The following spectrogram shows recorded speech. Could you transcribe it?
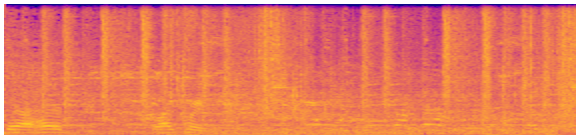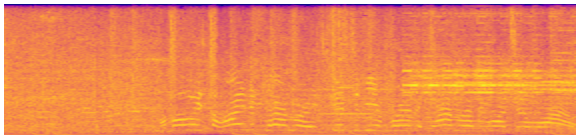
They are heads like crazy. I'm always behind the camera. It's good to be in front of the camera every once in a while.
